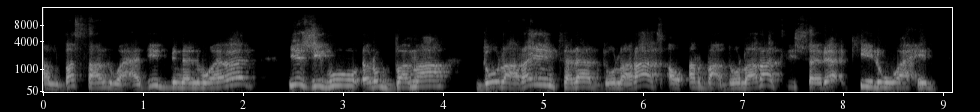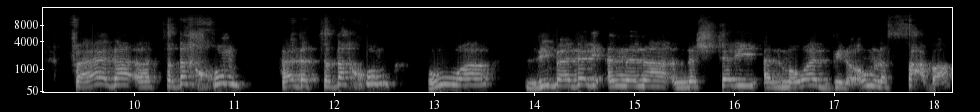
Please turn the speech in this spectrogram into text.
البصل وعديد من المواد يجب ربما دولارين ثلاث دولارات أو أربع دولارات لشراء كيلو واحد فهذا التضخم هذا التضخم هو لماذا؟ لاننا نشتري المواد بالعملة الصعبة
